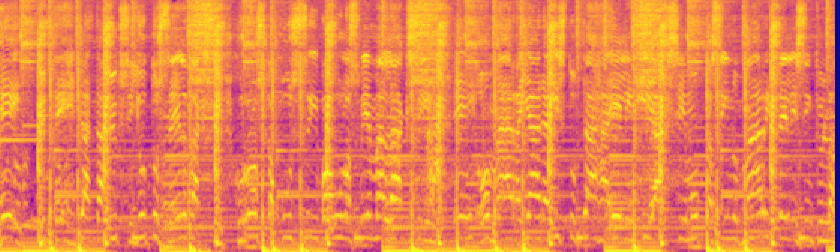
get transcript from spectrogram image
Hei, nyt tehdään tää yksi juttu selväksi. Kun roska pussii vaan ulos viemään läksiin. Oo määrä jäädä istu tähän eliniäksi. Mutta sinut määrittelisin kyllä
